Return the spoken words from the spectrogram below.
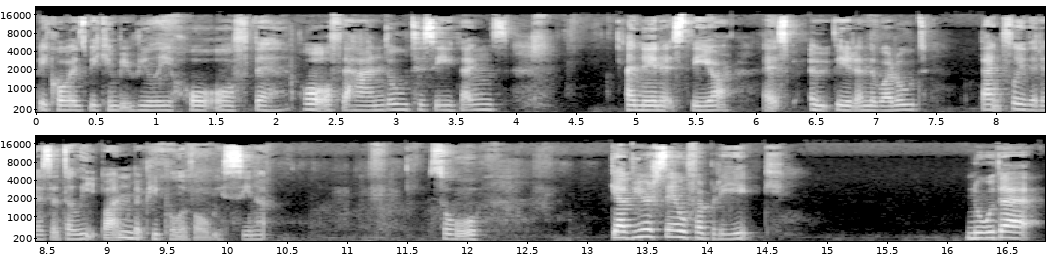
because we can be really hot off the hot off the handle to say things, and then it's there, it's out there in the world. Thankfully, there is a delete button, but people have always seen it. So, give yourself a break. Know that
